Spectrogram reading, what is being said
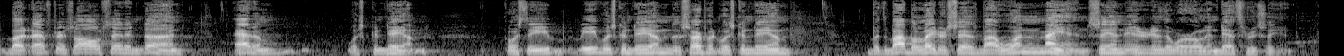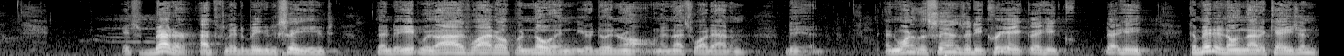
but after it's all said and done, Adam was condemned. Of course, the Eve, Eve was condemned, the serpent was condemned, but the Bible later says, by one man sin entered into the world and death through sin. It's better, actually, to be deceived than to eat with eyes wide open knowing you're doing wrong. And that's what Adam did. And one of the sins that he create, that he that he committed on that occasion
